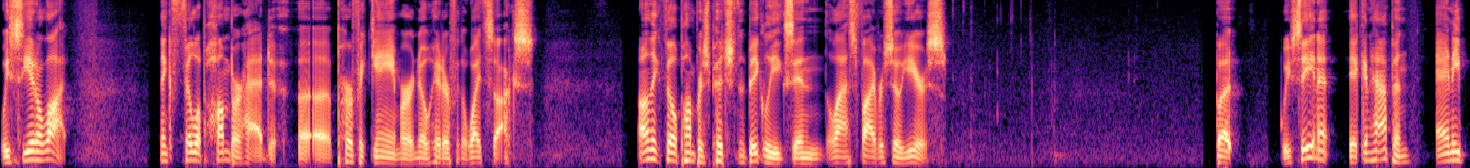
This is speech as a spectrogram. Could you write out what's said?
We see it a lot. I think Philip Humber had a perfect game or a no hitter for the White Sox. I don't think Philip Humber's pitched in the big leagues in the last five or so years. But we've seen it. It can happen. Any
